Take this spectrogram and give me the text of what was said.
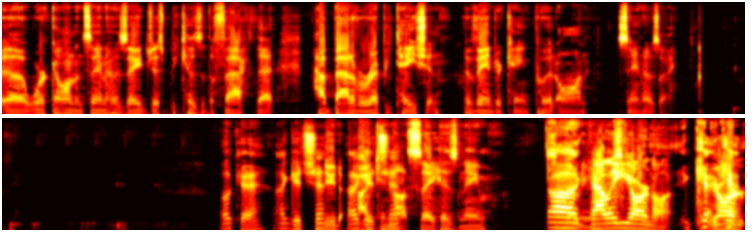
uh, work on in San Jose, just because of the fact that how bad of a reputation Evander Kane put on San Jose. Okay, I get you, Dude, I get I, get cannot say his name. you. Uh, don't Callie Yarnot. Ca- Yarn,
